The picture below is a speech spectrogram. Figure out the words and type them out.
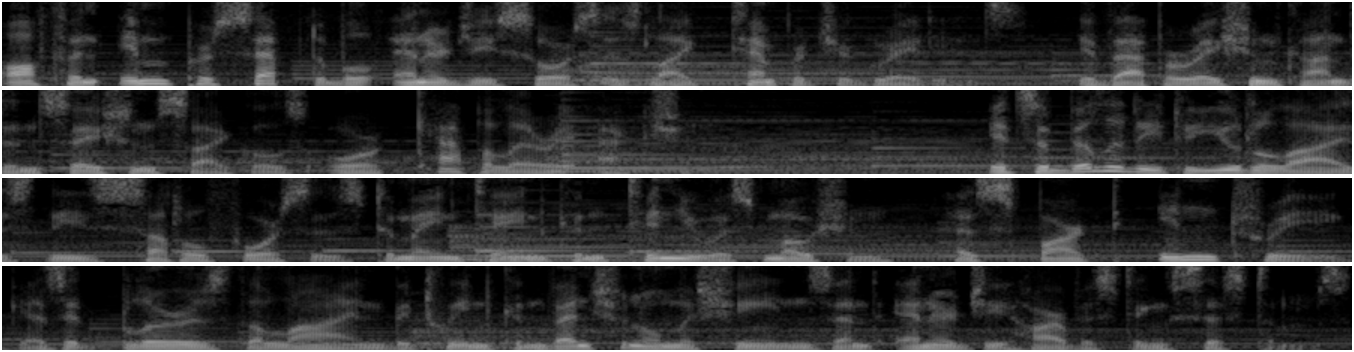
often imperceptible energy sources like temperature gradients, evaporation condensation cycles, or capillary action. Its ability to utilize these subtle forces to maintain continuous motion has sparked intrigue as it blurs the line between conventional machines and energy harvesting systems.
